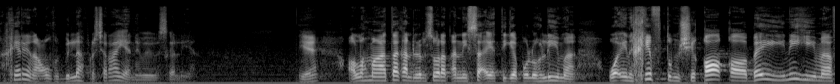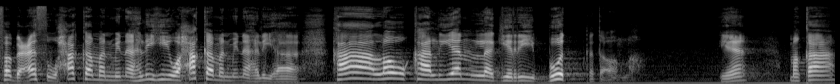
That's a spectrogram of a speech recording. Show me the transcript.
Akhirnya naudzubillah perceraian ya Bapak sekalian. Ya, Allah mengatakan dalam surat An-Nisa ayat 35, "Wa in khiftum shiqaqa bainihima fab'athu hakaman min ahlihi wa hakaman min ahliha." Kalau kalian lagi ribut kata Allah. Ya, maka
